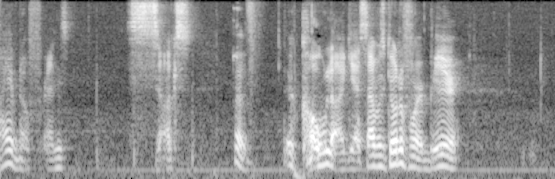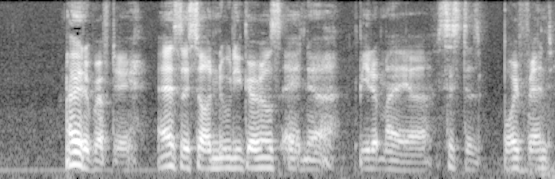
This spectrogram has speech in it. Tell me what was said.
I have no friends. Sucks. A cola, I guess. I was going for a beer. I had a rough day. As I saw nudie girls and uh, beat up my uh, sister's boyfriend.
